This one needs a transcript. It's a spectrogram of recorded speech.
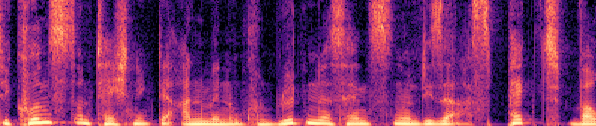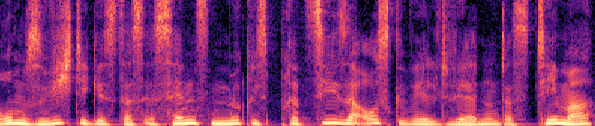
die Kunst und Technik der Anwendung von Blütenessenzen und dieser Aspekt, warum es wichtig ist, dass Essenzen möglichst präzise ausgewählt werden und das Thema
